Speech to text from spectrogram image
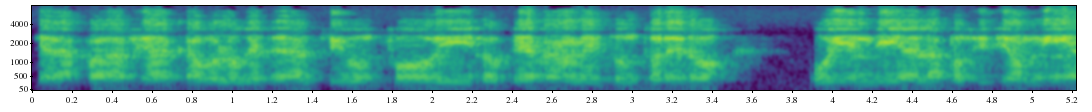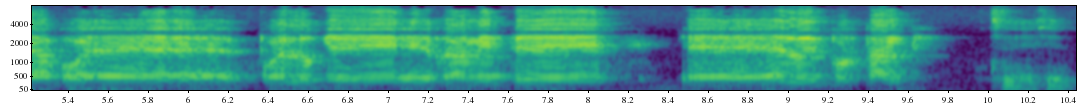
Que la espada, al fin y al cabo, es lo que te da el triunfo y lo que realmente un torero, hoy en día, en la posición mía, pues, pues lo que realmente eh, es lo importante. Sí, sí.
